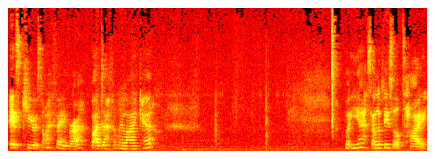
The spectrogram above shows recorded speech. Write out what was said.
It's cute. It's not my favourite, but I definitely like it. But yes, I love these little tie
